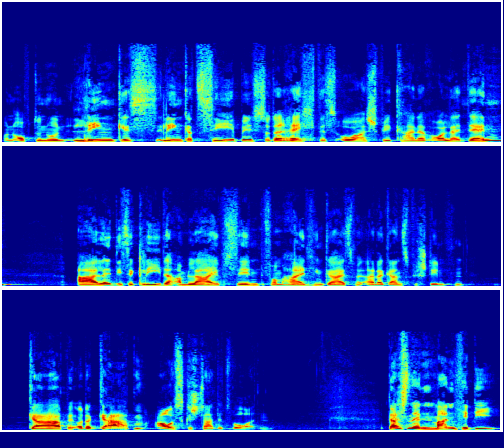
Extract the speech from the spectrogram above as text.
Und ob du nun linkes, linker Zeh bist oder rechtes Ohr, spielt keine Rolle, denn alle diese Glieder am Leib sind vom Heiligen Geist mit einer ganz bestimmten Gabe oder Gaben ausgestattet worden. Das nennen manche die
